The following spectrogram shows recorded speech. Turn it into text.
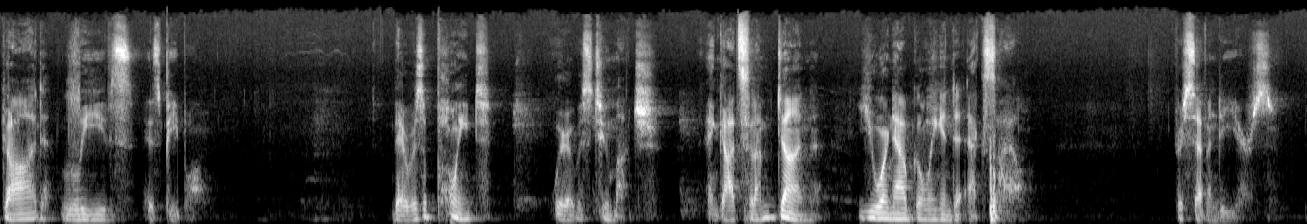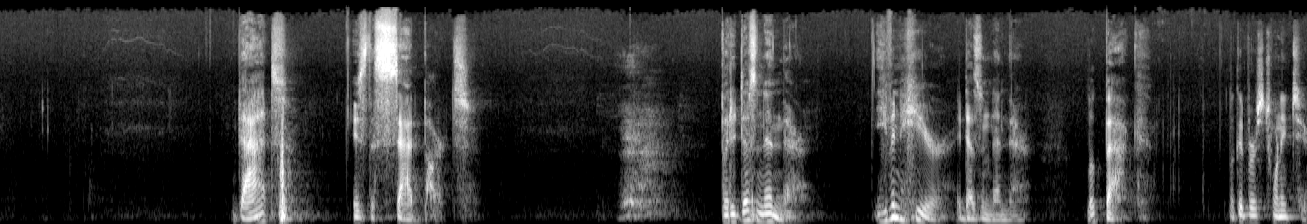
God leaves his people. There was a point where it was too much. And God said, I'm done. You are now going into exile for 70 years. That is the sad part. But it doesn't end there. Even here, it doesn't end there. Look back. Look at verse 22.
